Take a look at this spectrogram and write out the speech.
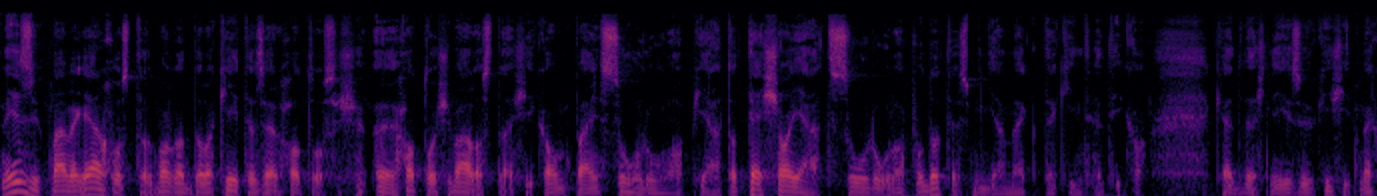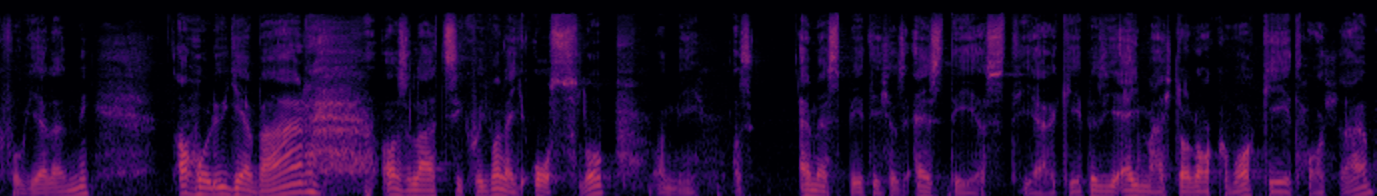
nézzük már meg, elhoztad magaddal a 2006-os ö, hatos választási kampány szórólapját, a te saját szórólapodat, ezt mindjárt megtekinthetik a kedves nézők is, itt meg fog jelenni, ahol ugyebár az látszik, hogy van egy oszlop, ami az MSZP-t és az SDS-t jelképezi, egymásra rakva két hasáb,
